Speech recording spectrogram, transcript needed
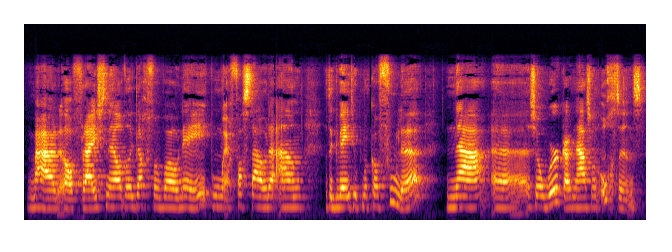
Maar al vrij snel dat ik dacht van wow, nee, ik moet me echt vasthouden aan dat ik weet hoe ik me kan voelen na uh, zo'n workout, na zo'n ochtend.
